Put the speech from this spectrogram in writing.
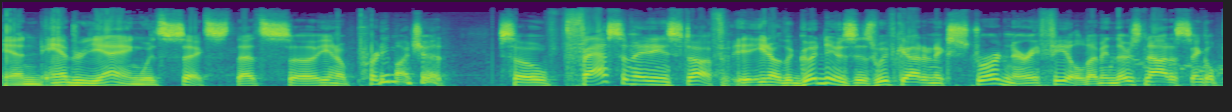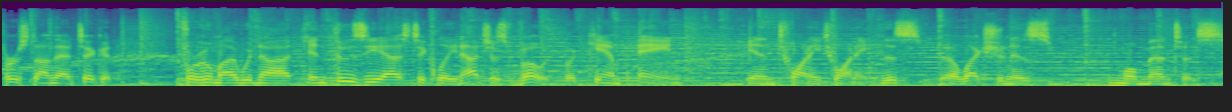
and Andrew Yang with six. That's uh, you know pretty much it. So fascinating stuff. You know, the good news is we've got an extraordinary field. I mean, there's not a single person on that ticket for whom I would not enthusiastically not just vote, but campaign in 2020. This election is momentous.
